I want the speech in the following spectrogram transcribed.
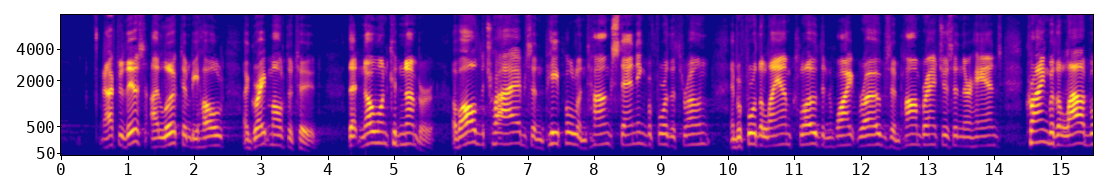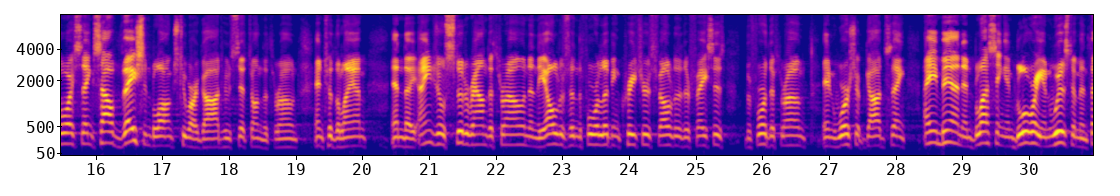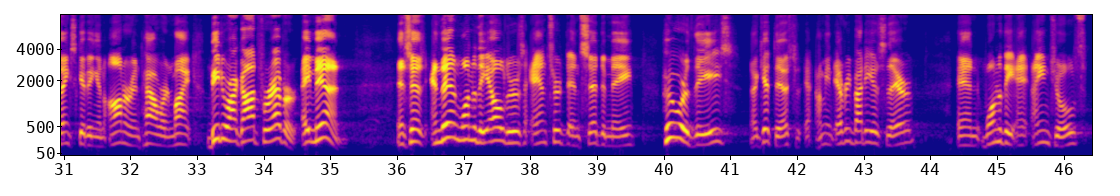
after this, I looked, and behold, a great multitude that no one could number, of all the tribes and people and tongues standing before the throne and before the Lamb, clothed in white robes and palm branches in their hands, crying with a loud voice, saying, Salvation belongs to our God who sits on the throne and to the Lamb. And the angels stood around the throne, and the elders and the four living creatures fell to their faces before the throne and worshiped God, saying, Amen, and blessing and glory and wisdom and thanksgiving and honor and power and might be to our God forever. Amen. And says, and then one of the elders answered and said to me, Who are these? Now get this. I mean, everybody is there. And one of the angels,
